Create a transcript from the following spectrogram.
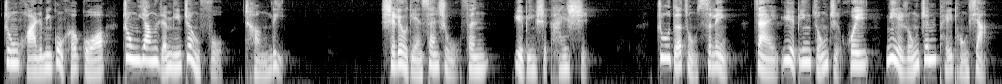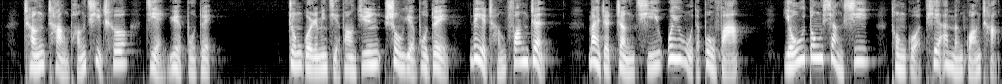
中华人民共和国中央人民政府成立。十六点三十五分，阅兵式开始。朱德总司令在阅兵总指挥聂荣臻陪同下，乘敞篷汽车检阅部队。中国人民解放军受阅部队列成方阵，迈着整齐威武的步伐，由东向西通过天安门广场。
